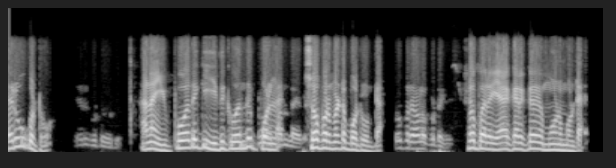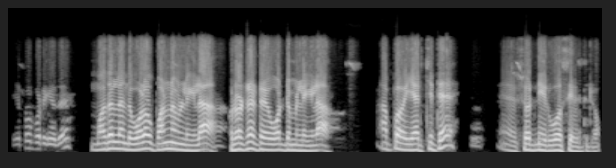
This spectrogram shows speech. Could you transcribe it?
எருவு கொட்டுவோம். எரு கொட்டு விடு ஆனா இப்போதைக்கு இதுக்கு வந்து போடல. சூப்பர் மட்டும் போட்டு விட்டேன். சூப்பர் எவ்வளவு போட்டீங்க? சூப்பர் ஏக்கருக்கு மூணு மூட்டை. எப்போ போட்டீங்க அது? முதல்ல அந்த உழவு பண்ணோம் இல்லைங்களா? ரொட்டேட்டர் ஓட்டம் இல்லைங்களா? அப்போ இறச்சிட்டு சொட்டு நீர் ஓசை எடுத்துட்டோம்.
